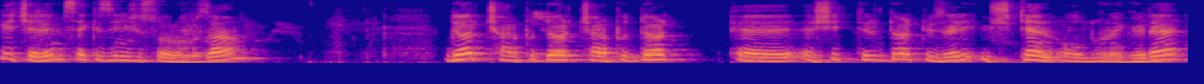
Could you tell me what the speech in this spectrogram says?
Geçelim 8. sorumuza. 4 çarpı 4 çarpı 4 e, eşittir 4 üzeri üçgen olduğuna göre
